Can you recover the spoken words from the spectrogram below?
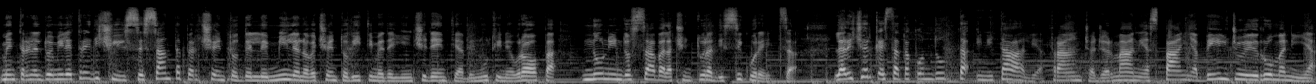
mentre nel 2013 il 60% delle 1.900 vittime degli incidenti avvenuti in Europa non indossava la cintura di sicurezza. La ricerca è stata condotta in Italia, Francia, Germania, Spagna, Belgio e Romania.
